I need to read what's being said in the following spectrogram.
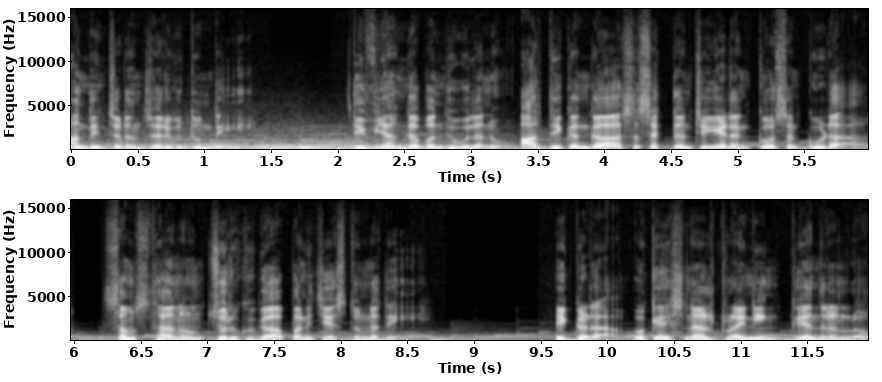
అందించడం జరుగుతుంది. దివ్యాంగ బంధువులను ఆర్థికంగా సశక్తం చేయడం కోసం కూడా సంస్థానం చురుకుగా పనిచేస్తున్నది. ఇక్కడ వొకేషనల్ ట్రైనింగ్ కేంద్రంలో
